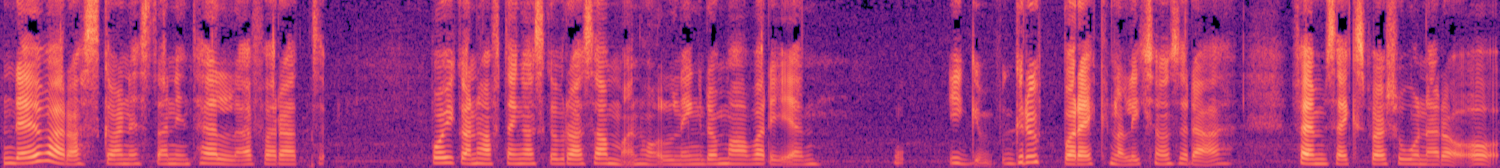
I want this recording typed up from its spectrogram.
Det överraskar nästan inte heller för att pojkarna har haft en ganska bra sammanhållning. De har varit en, i grupp och räknat liksom sådär fem, sex personer och, och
